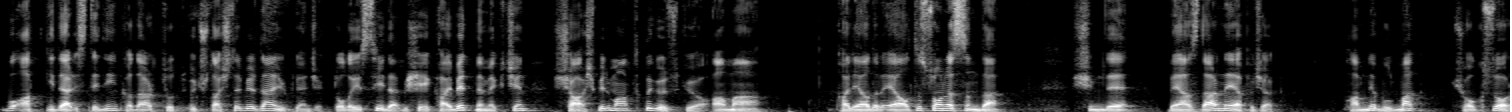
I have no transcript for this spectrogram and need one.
bu at gider istediğin kadar tut. Üç taşta birden yüklenecek. Dolayısıyla bir şeyi kaybetmemek için şah H1 mantıklı gözüküyor. Ama kale alır E6 sonrasında şimdi beyazlar ne yapacak? Hamle bulmak çok zor.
